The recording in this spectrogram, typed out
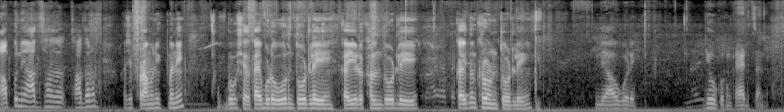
आपण आज सा- साधारण असे प्रामाणिकपणे बघू शकता काही बुडं वरून तोडले काही इकडं खालून तोडले काही एकदम खरवून तोडले. लय अवघड आहे. घेऊ करून काय अडचण नाही.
